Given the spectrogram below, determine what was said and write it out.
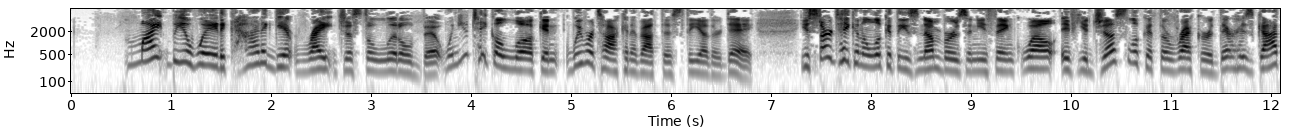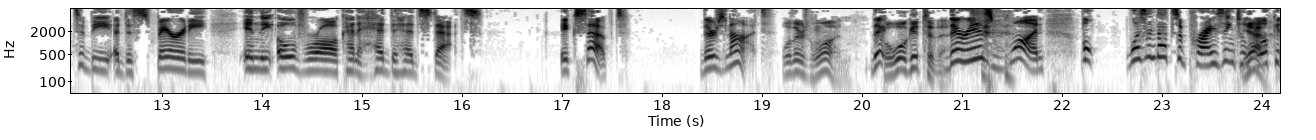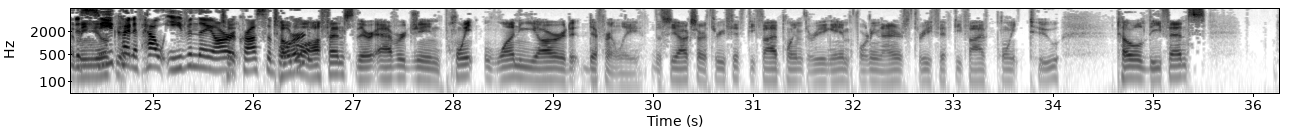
might be a way to kind of get right just a little bit. When you take a look, and we were talking about this the other day, you start taking a look at these numbers and you think, well, if you just look at the record, there has got to be a disparity in the overall kind of head to head stats. Except there's not. Well, there's one, There- but we'll get to that. There is one, but wasn't that surprising to Yeah, look and I to mean, you see kind of how even they are To- across the total board? Total offense, they're averaging 0.1 yard differently. The Seahawks are 355.3 a game, 49ers 355.2. Total defense,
